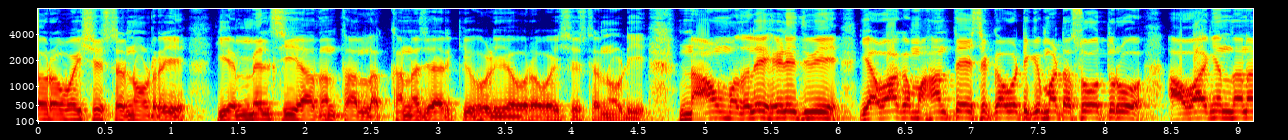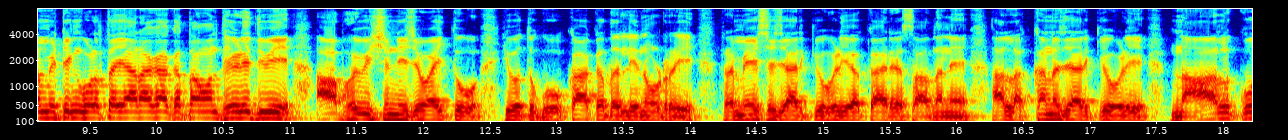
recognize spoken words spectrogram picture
ಅವರ ವೈಶಿಷ್ಟ್ಯ ನೋಡ್ರಿ ಎಂ ಎಲ್ ಸಿ ಆದಂಥ ಲಕ್ಕನ ಜಾರಕಿಹೊಳಿ ಅವರ ವೈಶಿಷ್ಟ್ಯ ನೋಡಿ. ನಾವು ಮೊದಲೇ ಹೇಳಿದ್ವಿ, ಯಾವಾಗ ಮಹಾಂತೇಶ ಕವಟಿಗೆ ಮಠ ಸೋತರು ಆವಾಗಿಂದನ ಮೀಟಿಂಗ್ಗಳು ತಯಾರಾಗಕತ್ತಾವ ಅಂತ ಹೇಳಿದ್ವಿ. ಆ ಭವಿಷ್ಯ ನಿಜವಾಯಿತು. ಇವತ್ತು ಗೋಕಾಕದಲ್ಲಿ ನೋಡ್ರಿ, ರಮೇಶ ಜಾರಕಿಹೊಳಿಯ ಕಾರ್ಯ ಸಾಧನೆ, ಆ ಲಕ್ಕನ ಜಾರಕಿಹೊಳಿ ನಾಲ್ಕು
